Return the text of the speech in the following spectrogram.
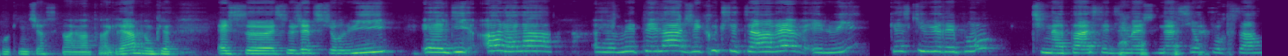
rocking chair, c'est quand même un peu agréable. Donc, euh, elle, se, elle se jette sur lui et elle dit Oh là là, là, j'ai cru que c'était un rêve. Et lui, qu'est-ce qu'il lui répond? Tu n'as pas assez d'imagination pour ça.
